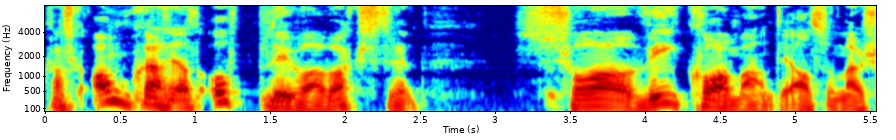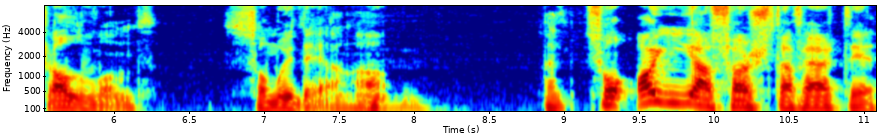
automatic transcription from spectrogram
kanske anka att uppleva vuxten så vi kommer till alltså med självon som i det ja men så öja första färte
